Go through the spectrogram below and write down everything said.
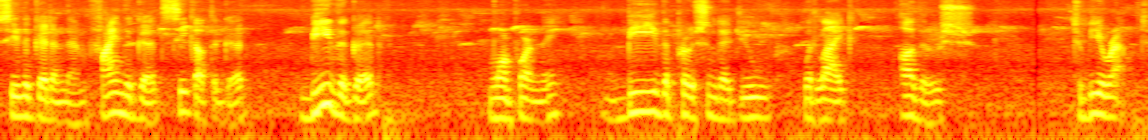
See the good in them. Find the good. Seek out the good. Be the good. More importantly, be the person that you would like others to be around.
